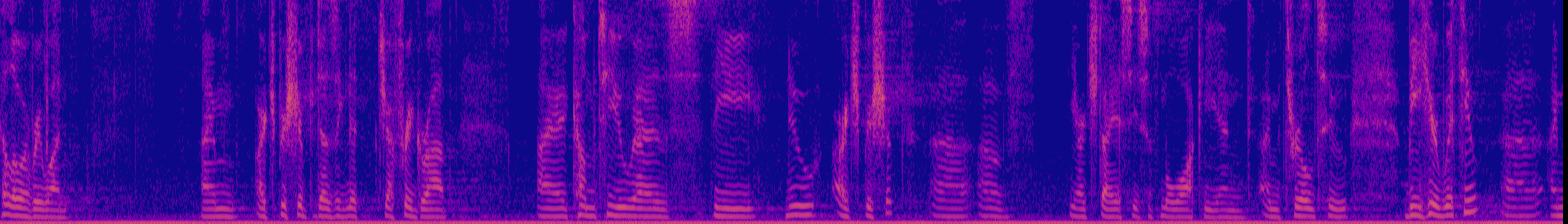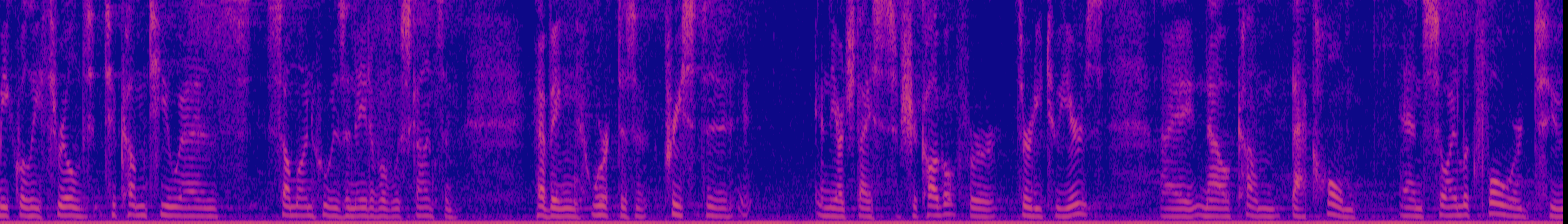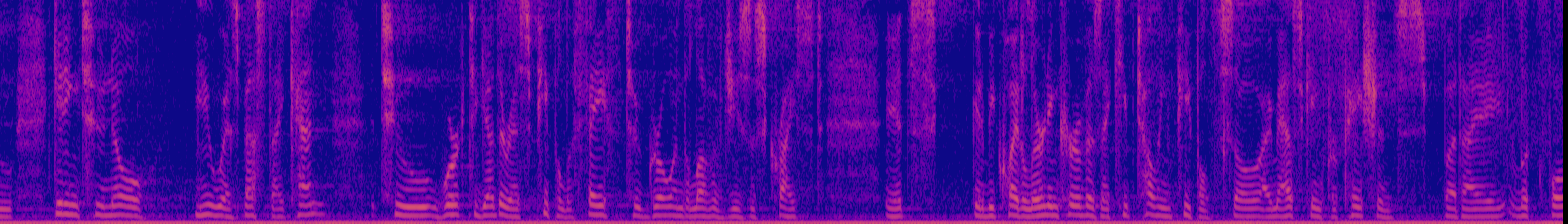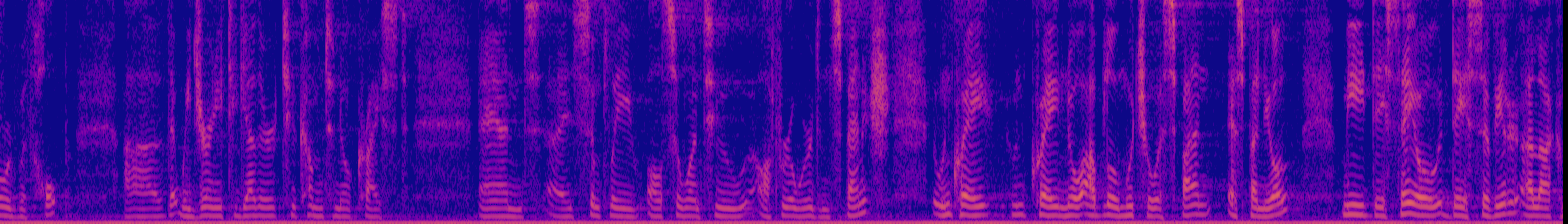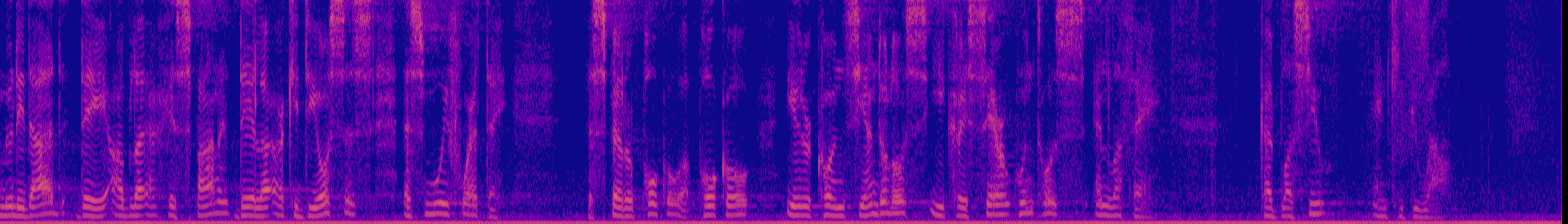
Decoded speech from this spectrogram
Hello, everyone. I'm Archbishop Designate Jeffrey Grob. I come to you as the new Archbishop uh, of the Archdiocese of Milwaukee, and I'm thrilled to be here with you. Uh, I'm equally thrilled to come to you as someone who is a native of Wisconsin. Having worked as a priest uh, in the Archdiocese of Chicago for 32 years, I now come back home. And so I look forward to getting to know you as best I can, to work together as people of faith to grow in the love of Jesus Christ. It's going to be quite a learning curve as I keep telling people, so I'm asking for patience, but I look forward with hope uh, that we journey together to come to know Christ. And I simply also want to offer a word in Spanish. Unque, unque no hablo mucho espan español, mi deseo de servir a la comunidad de habla hispana de la arquidiócesis es muy fuerte. Espero poco a poco ir conociéndolos y crecer juntos en la fe. God bless you and keep you well.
